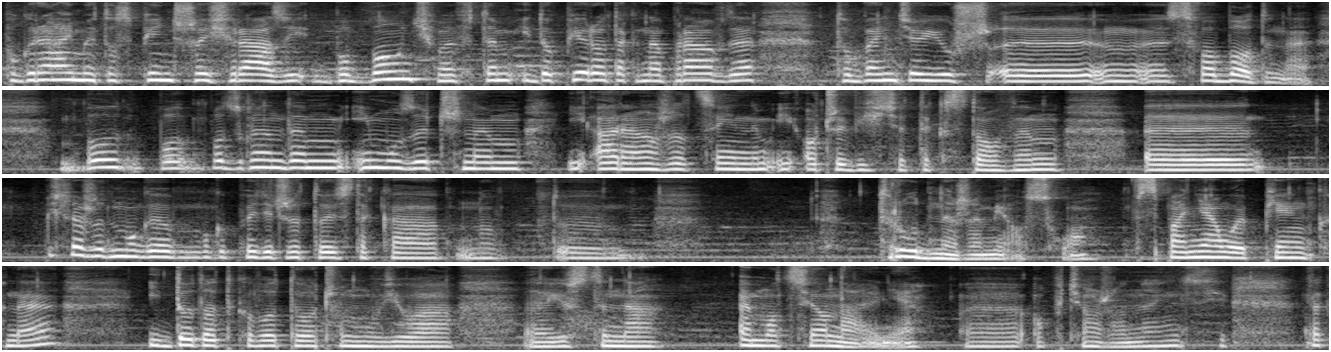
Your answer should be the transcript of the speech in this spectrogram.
pograjmy to z 5-6 razy, bo bądźmy w tym i dopiero tak naprawdę to będzie już y, y, swobodne. Bo, bo pod względem i muzycznym, i aranżacyjnym, i oczywiście tekstowym. Y, myślę, że mogę, mogę powiedzieć, że to jest taka no, y, trudne rzemiosło. Wspaniałe, piękne i dodatkowo to, o czym mówiła e, Justyna, emocjonalnie e, obciążone. Więc tak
